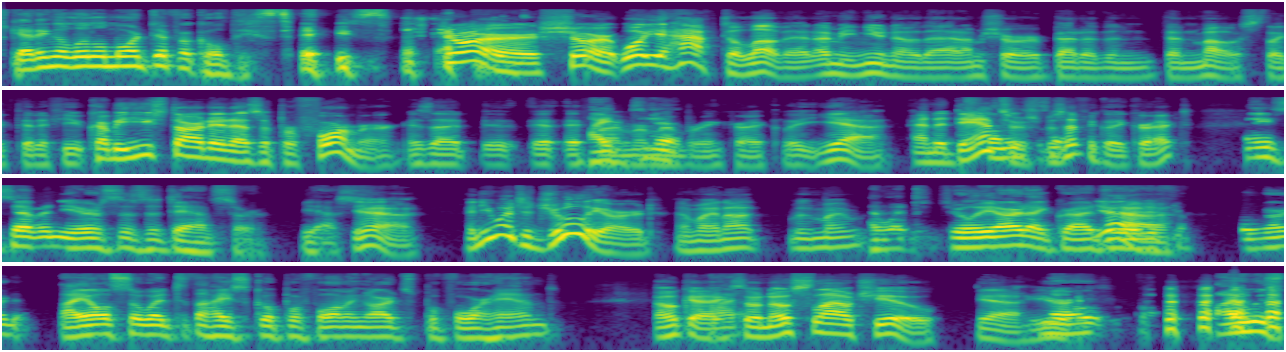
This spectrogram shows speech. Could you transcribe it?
It's getting a little more difficult these days. Sure, sure. Well, you have to love it. I mean, you know that, I'm sure, better than than most. Like that if you I mean, you started as a performer, is that if I I'm remembering correctly? Yeah. And a dancer specifically, correct? 27 years as a dancer. Yes. Yeah. And you went to Juilliard. Am I not am I I went to Juilliard. I graduated Yeah. from Juilliard. I also went to the High School Performing Arts beforehand. Okay, I- so no slouch you. Yeah, you're No, I was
